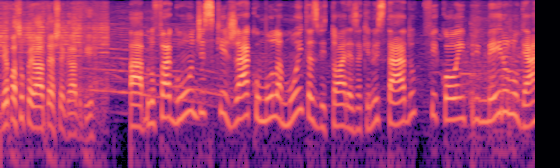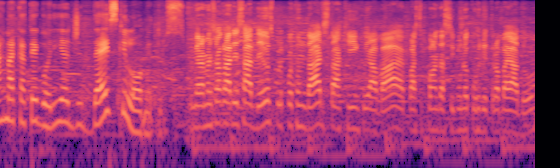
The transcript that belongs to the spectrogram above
deu para superar até a chegada aqui. Pablo Fagundes, que já acumula muitas vitórias aqui no estado, ficou em primeiro lugar na categoria de 10 quilômetros. Primeiramente, eu agradeço a Deus pela oportunidade de estar aqui em Cuiabá, participando da segunda corrida de trabalhador.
